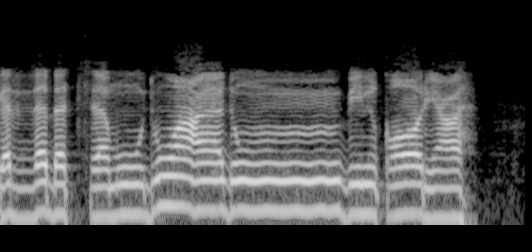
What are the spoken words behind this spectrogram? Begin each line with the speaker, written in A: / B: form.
A: كذبت ثمود وعاد بالقارعة.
